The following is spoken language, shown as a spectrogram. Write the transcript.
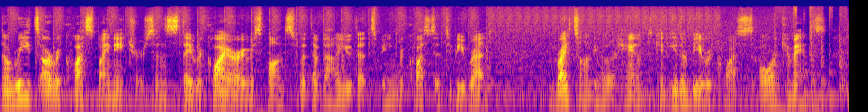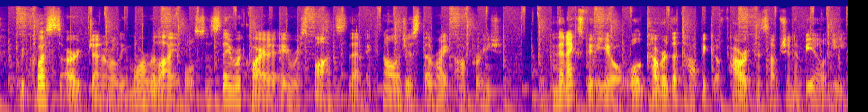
Now reads are requests by nature since they require a response with the value that's being requested to be read. Writes on the other hand can either be requests or commands. Requests are generally more reliable since they require a response that acknowledges the write operation. In the next video, we'll cover the topic of power consumption in BLE.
